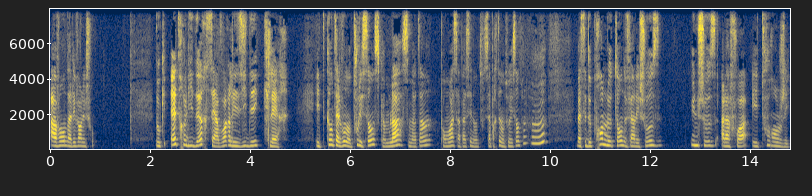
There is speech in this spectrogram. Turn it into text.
avant d'aller voir les chevaux. Donc, être leader, c'est avoir les idées claires. Et quand elles vont dans tous les sens, comme là, ce matin, pour moi, ça, passait dans ça partait dans tous les sens. Bah, c'est de prendre le temps de faire les choses une chose à la fois et tout ranger.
